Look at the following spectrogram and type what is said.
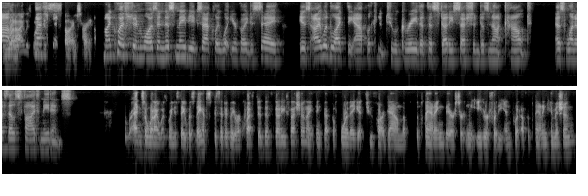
Uh, what I was going to, question- s- oh, I'm sorry. My question was, and this may be exactly what you're going to say, is I would like the applicant to agree that this study session does not count as one of those five meetings. And so what I was going to say was they have specifically requested this study session. I think that before they get too far down the, the planning, they're certainly eager for the input of the planning commission.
